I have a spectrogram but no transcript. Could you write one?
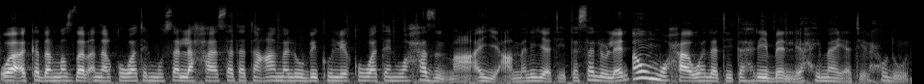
وأكد المصدر أن القوات المسلحة ستتعامل بكل قوة وحزم مع أي عملية تسلل أو محاولة تهريب لحماية الحدود.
